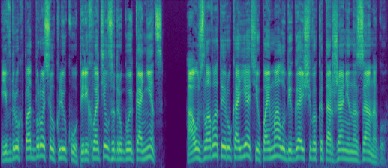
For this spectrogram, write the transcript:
и вдруг подбросил клюку, перехватил за другой конец, а узловатой рукоятью поймал убегающего каторжанина за ногу.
